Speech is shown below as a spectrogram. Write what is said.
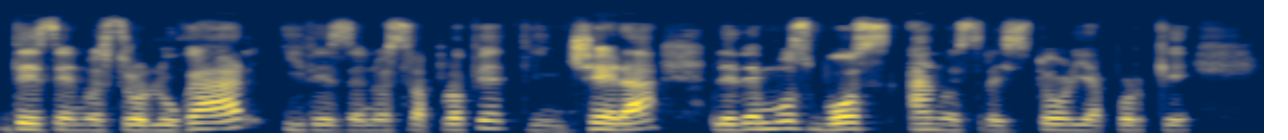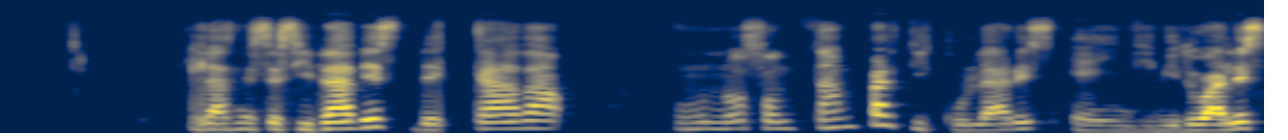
desde nuestro lugar y desde nuestra propia trinchera le demos voz a nuestra historia, porque las necesidades de cada uno son tan particulares e individuales.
